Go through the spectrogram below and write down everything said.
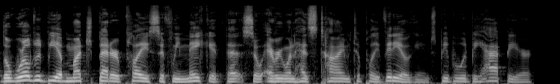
the world would be a much better place if we make it that so everyone has time to play video games. People would be happier.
